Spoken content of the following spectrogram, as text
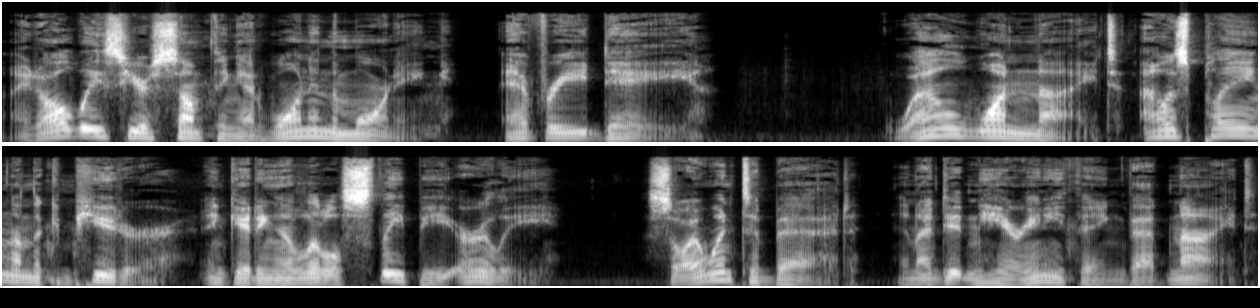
I'd always hear something at 1 in the morning, every day. Well, one night, I was playing on the computer and getting a little sleepy early. So I went to bed, and I didn't hear anything that night.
